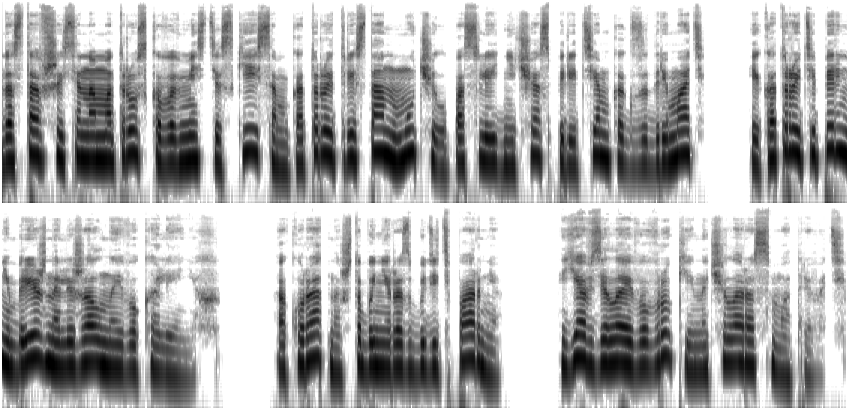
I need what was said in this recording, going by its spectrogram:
доставшийся нам от русского вместе с кейсом, который Тристан мучил последний час перед тем, как задремать, и который теперь небрежно лежал на его коленях. Аккуратно, чтобы не разбудить парня, я взяла его в руки и начала рассматривать.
